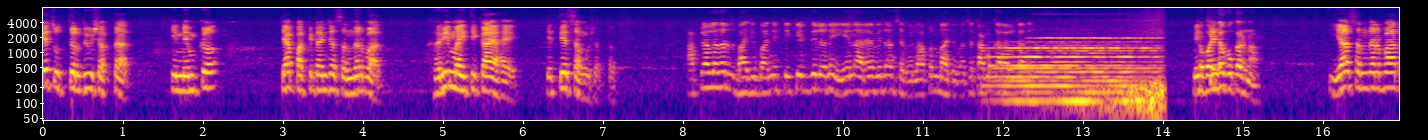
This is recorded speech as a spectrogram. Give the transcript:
तेच उत्तर देऊ शकतात की नेमकं त्या पाकिटांच्या संदर्भात खरी माहिती काय आहे हे तेच सांगू शकतात. आपल्याला जर भाजपाने तिकीट दिलं नाही येणाऱ्या विधानसभेला आपण भाजपाचं काम कराल का नाही? तो बंड पुकारणार या संदर्भात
